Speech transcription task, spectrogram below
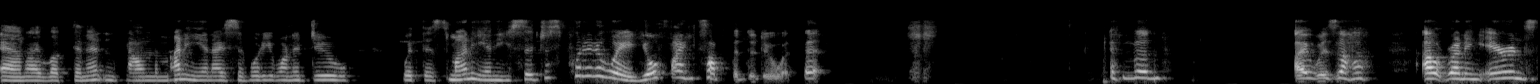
and I looked in it and found the money. And I said, what do you want to do with this money? And he said, just put it away. You'll find something to do with it. And then I was uh, out running errands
